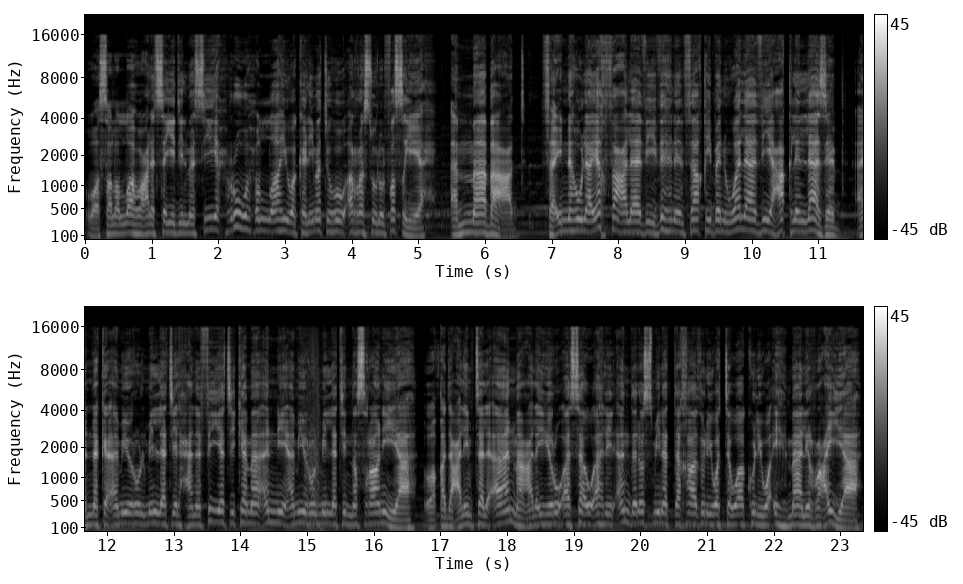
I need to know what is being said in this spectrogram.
وصلى الله على السيد المسيح روح الله وكلمته الرسول الفصيح أما بعد فإنه لا يخفى على ذي ذهن ثاقب ولا ذي عقل لازب. أنك أمير الملة الحنفية كما أني أمير الملة النصرانية. وقد علمت الآن ما عليه رؤساء أهل الأندلس من التخاذل والتواكل وإهمال الرعية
